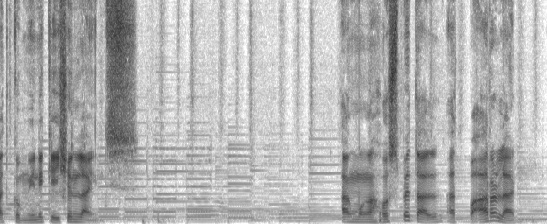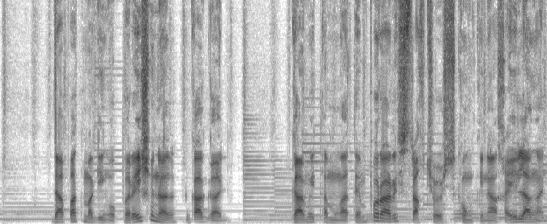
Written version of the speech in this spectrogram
at communication lines. Ang mga hospital at paaralan dapat maging operational kagad gamit ang mga temporary structures kung kinakailangan.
